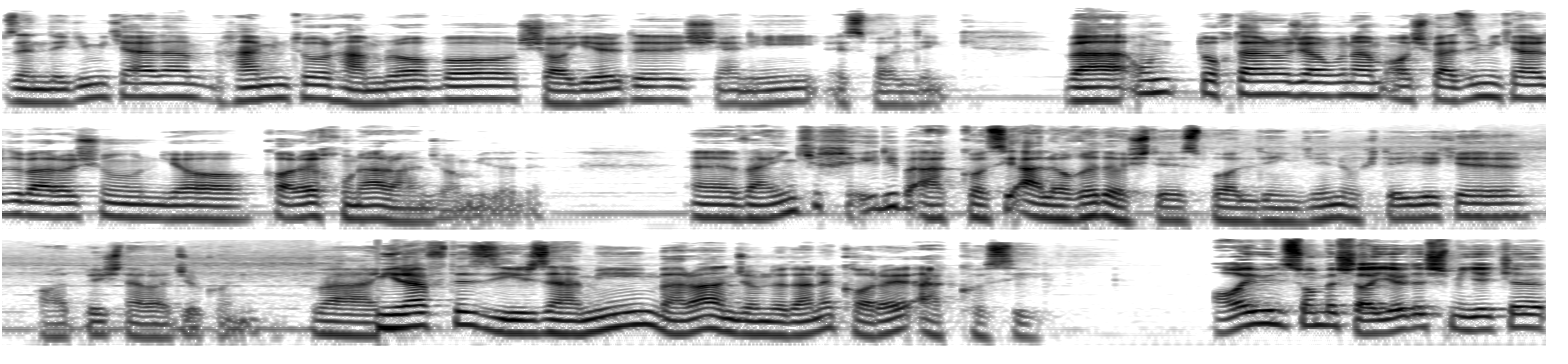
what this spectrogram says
زندگی می‌کرده همینطور همراه با شاگردش یعنی اسپالدینگ. و اون دختر نوجوون هم آشپزی می‌کرده براشون یا کارهای خونه رو انجام می‌داده. و اینکه خیلی به عکاسی علاقه داشته اسپالدینگ یه نکته ایه که باید بهش توجه کنیم. و می‌رفته زیر زمین برای انجام دادن کارهای عکاسی. آقای ویلسون به شاگردش میگه که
